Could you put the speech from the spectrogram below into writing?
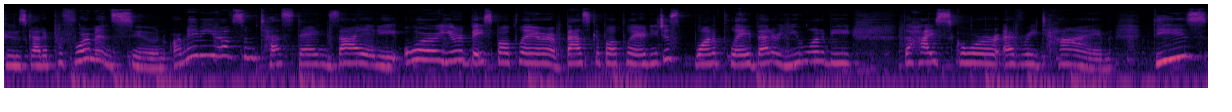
who's got a performance soon, or maybe you have some test anxiety, or you're a baseball player, a basketball player, and you just want to play better, you want to be the high score every time. These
